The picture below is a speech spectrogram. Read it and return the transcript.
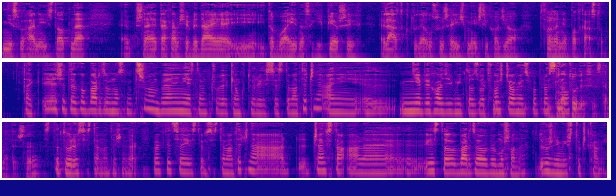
niesłychanie istotne, przynajmniej tak nam się wydaje i, i to była jedna z takich pierwszych rad, które usłyszeliśmy, jeśli chodzi o tworzenie podcastu. Tak, ja się tego bardzo mocno trzymam, bo ja nie jestem człowiekiem, który jest systematyczny, ani y, nie wychodzi mi to z łatwością, więc po prostu... Z natury systematyczny. Z natury systematyczny, tak. W praktyce jestem systematyczna często, ale jest to bardzo wymuszone różnymi sztuczkami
